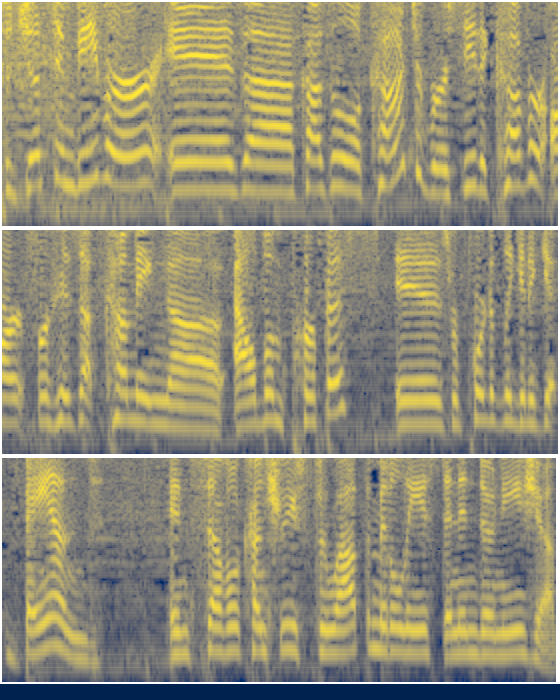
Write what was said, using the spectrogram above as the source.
So Justin Bieber is uh, causing a little controversy. The cover art for his upcoming uh, album Purpose is reportedly going to get banned in several countries throughout the Middle East and Indonesia.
